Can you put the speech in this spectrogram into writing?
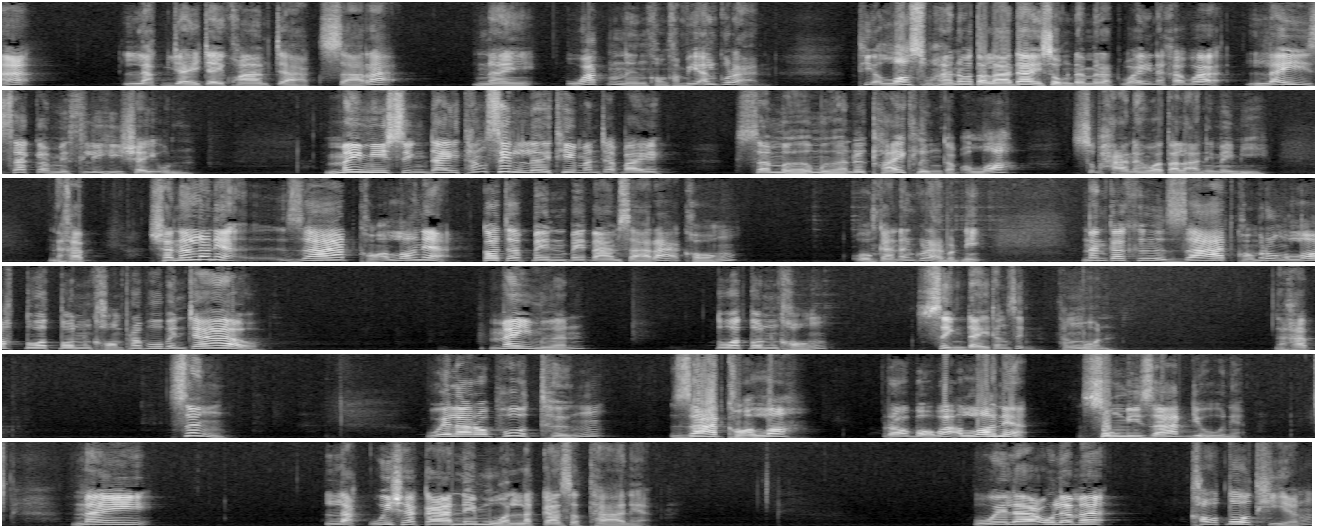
หลักใหญ่ใจความจากสาระในวรรคหนึ่งของคัมภีร์อัลกุรอานที่อัลลอฮ์سبحانه وتعالىได้ทรงดำรัสไว้นะครับว่าليس كمثله شيء ไม่มีสิ่งใดทั้งสิ้นเลยที่มันจะไปเสมอเหมือนหรือคล้ายคลึงกับอัลลอฮ์سبحانه وتعالىนี่ไม่มีนะครับ ฉะนั้นแล้วเนี่ยซาตของอัลลอฮ์เนี่ยก็จะเป็นไปตามสาระขององค์การอันกุรอานบทนี้ นั่นก็คือซาตของพระองค์อัลลอฮ์ตัวตนของพระผู้เป็นเจ้า ไม่เหมือนตัวตนของสิ่งใดทั้งสิ้นทั้งมวลนะครับ ซึ่ง เวลาเราพูดถึงซาตของอัลลอฮ์เราบอกว่าอัลลอฮ์เนี่ยทรงมีซาตอยู่เนี่ยในหลักวิชาการในหมวดหลักการศรัทธาเนี่ยเวลาอุลามะเขาโต้เถียง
